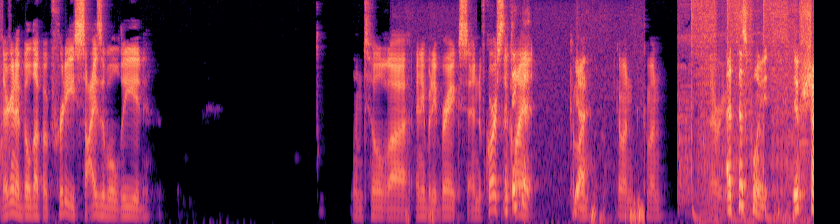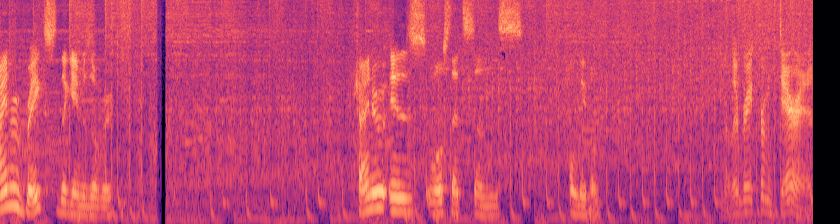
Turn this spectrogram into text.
They're gonna build up a pretty sizable lead until uh, anybody breaks, and of course the client. Come yeah. on, come on, come on. There we go. At this point, if Shinru breaks, the game is over. Shinru is Will Stetson's only hope. Another break from Darren.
